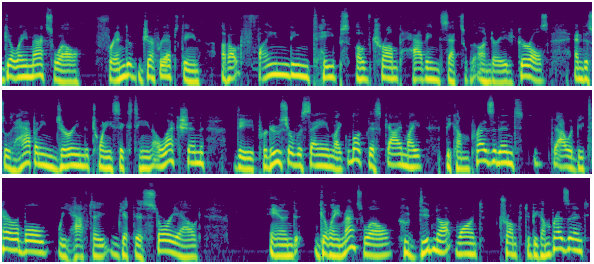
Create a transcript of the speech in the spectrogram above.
Ghislaine Maxwell, friend of Jeffrey Epstein, about finding tapes of Trump having sex with underage girls. And this was happening during the 2016 election. The producer was saying, like, look, this guy might become president. That would be terrible. We have to get this story out. And Ghislaine Maxwell, who did not want Trump to become president,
